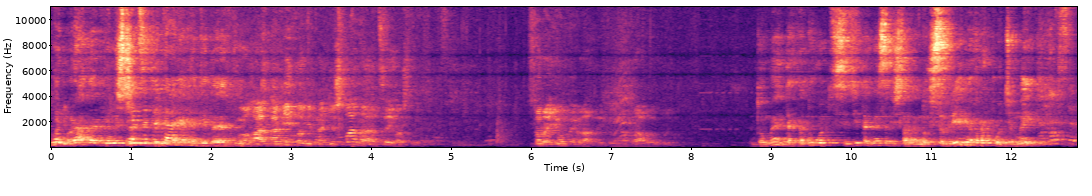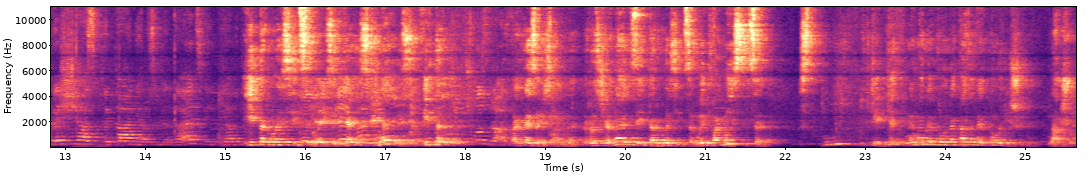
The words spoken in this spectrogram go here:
Ну, рада адміністрації Ще запитання? приймає где-то Ну, а, а відповідь на цей ваш лист? До районної ради, яку ви направили в Будь. до мене, так ну от сидить Агнеса Вячеславовна, но все время в роботі. Ми Воно все весь час питання розглядається. Я і тормозиться, я, извиняюсь, я извиняюсь, і тор... Що зразу? Агнеса Вячеславовна, розглядається і тормозиться. Ми два місяці, ну, є, є, нема ні одного наказу, ні одного рішення нашого.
